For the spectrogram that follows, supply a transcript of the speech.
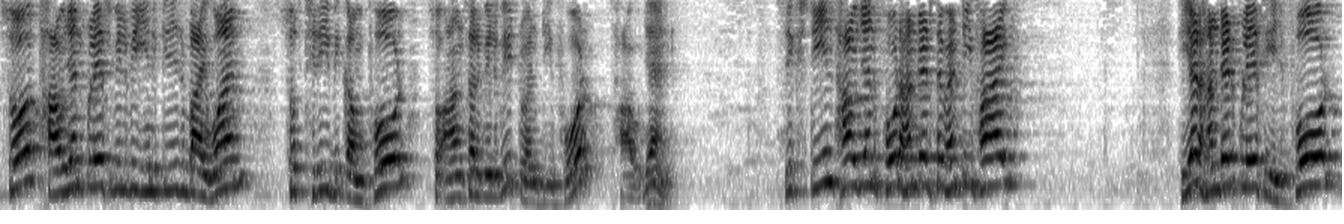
So, 1000 place will be increased by 1. So, 3 become 4. So, answer will be 24,000. 16,475. Here 100 place is 4,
